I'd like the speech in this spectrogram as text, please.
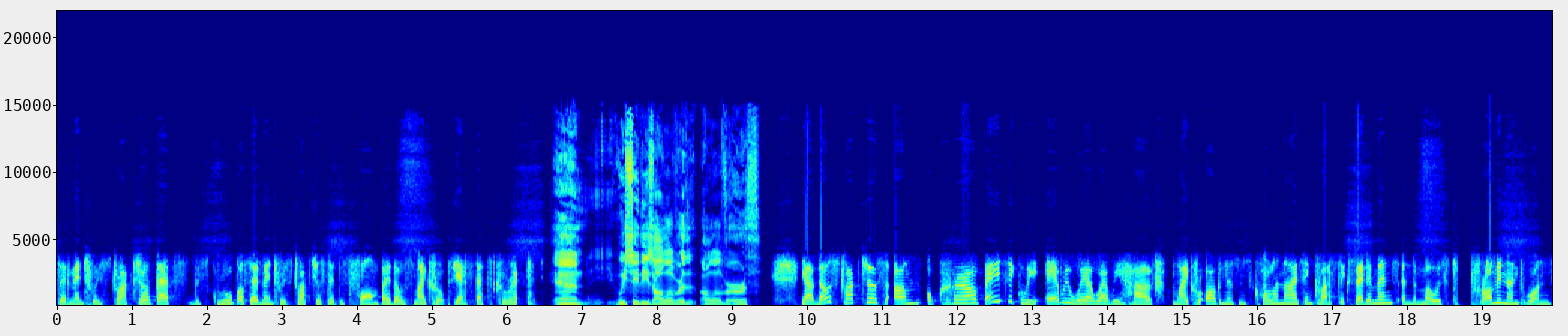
sedimentary structure. That's this group of sedimentary structures that is formed by those microbes. Yes, that's correct. And we see these all over the, all over Earth. Yeah, those structures um, occur basically everywhere where we have microorganisms colonizing clastic sediments, and the most prominent ones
